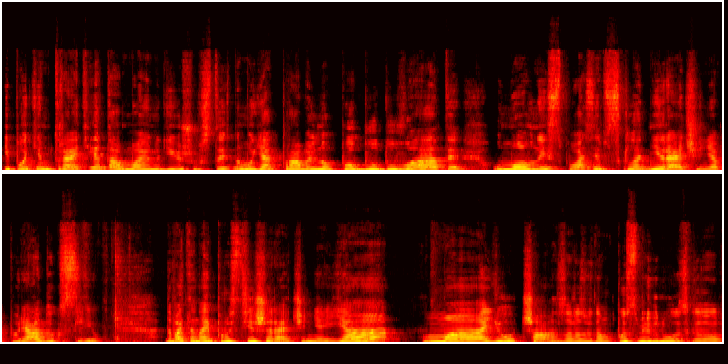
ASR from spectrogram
І потім третій етап, маю надію, що встигнемо, як правильно побудувати умовний спосіб, складні речення, порядок слів. Давайте найпростіше речення. Я маю час. Зараз ви там посміхнули, сказали,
